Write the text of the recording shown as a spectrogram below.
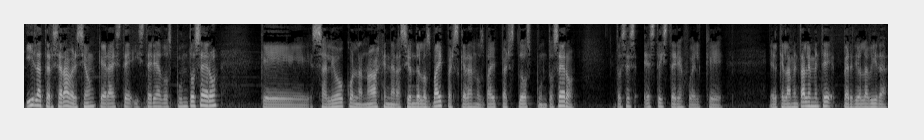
Y la tercera versión que era este Histeria 2.0 que salió con la nueva generación de los Vipers, que eran los Vipers 2.0. Entonces, esta histeria fue el que el que lamentablemente perdió la vida.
